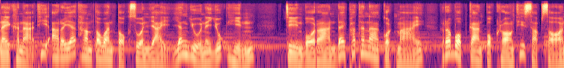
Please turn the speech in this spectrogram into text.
ในขณะที่อารยธรรมตะวันตกส่วนใหญ่ยังอยู่ในยุคหิน จีนโบราณได้พัฒนากฎหมาย ระบบการปกครองที่ซับซ้อน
